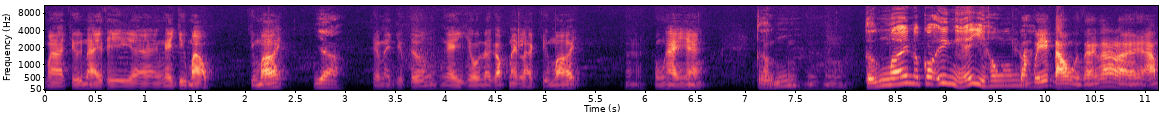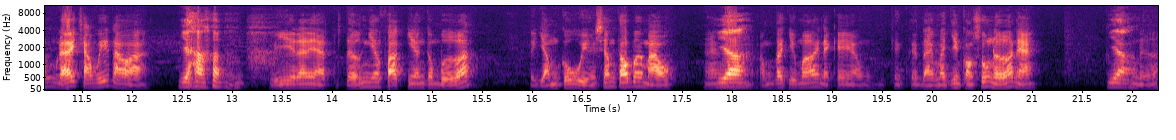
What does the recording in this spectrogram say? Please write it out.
Mà chữ này thì à, ngay chữ màu chữ mới. Dạ. Chữ này chữ tưởng ngay vô nó góc này là chữ mới. Đó, cũng hay ha. Tưởng Ừ, tưởng mới nó có ý nghĩa gì không ông ba? Không biết đâu người ta nói là ổng để sao biết đâu à dạ. Vì đây là tưởng nhớ Phật như ăn cơm bữa. Rồi giọng của quyền sớm tối với màu. Ha, Dạ. ông tới chữ mới này cái ông đại mà nhưng còn xuống nữa nè. Dạ. xuống nữa.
